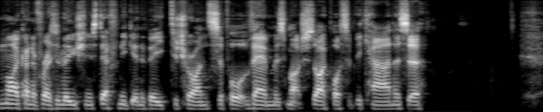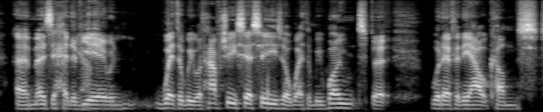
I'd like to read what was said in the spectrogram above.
my kind of resolution is definitely going to be to try and support them as much as I possibly can as a um, as a head of yeah. year, and whether we will have GCSEs or whether we won't, but whatever the outcomes,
